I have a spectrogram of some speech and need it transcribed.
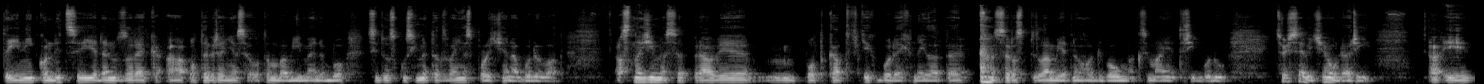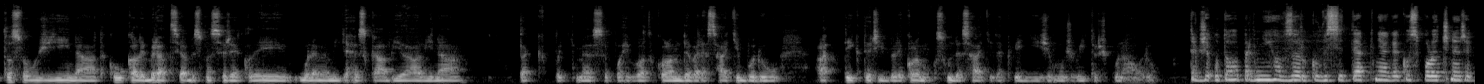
stejné kondici jeden vzorek a otevřeně se o tom bavíme, nebo si to zkusíme takzvaně společně nabodovat. A snažíme se právě mm, potkat v těch bodech nejlépe s rozptylem jednoho, dvou, maximálně tří bodů, což se většinou daří. A i to slouží na takovou kalibraci, aby jsme si řekli, budeme mít hezká bílá vína, tak pojďme se pohybovat kolem 90 bodů a ty, kteří byli kolem 80, tak vědí, že můžou jít trošku nahoru. Takže u toho prvního vzorku vy si tak nějak jako společně, řek,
